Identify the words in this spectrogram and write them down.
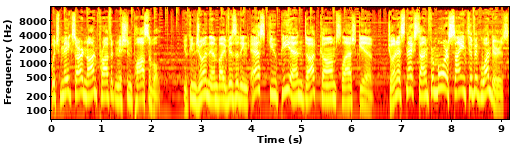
which makes our nonprofit mission possible. You can join them by visiting sqpn.com slash give. Join us next time for more scientific wonders,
